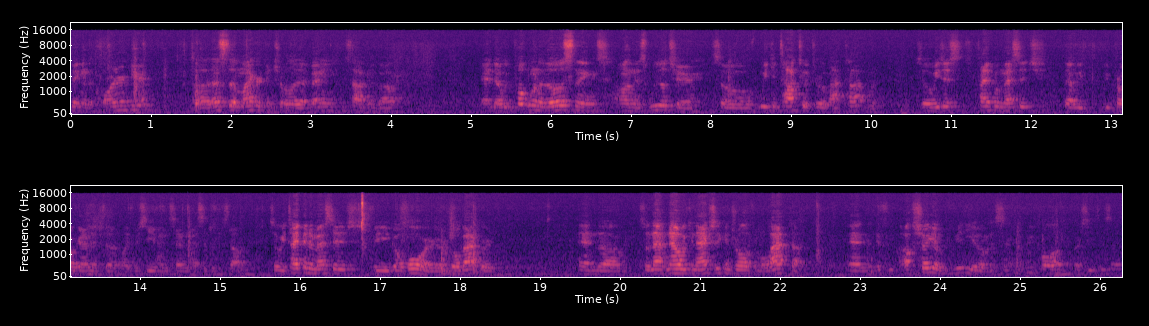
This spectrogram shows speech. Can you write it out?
thing in the corner here, uh, that's the microcontroller that Benny was talking about. And uh, we put one of those things on this wheelchair so we can talk to it through a laptop. So we just type a message that we, we programmed it to like receive and send messages and stuff. So we type in a message, we go forward or go backward. And um, so now, now we can actually control it from a laptop. And if, we- I'll show you a video in a second. Can we pull up our C2 set?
